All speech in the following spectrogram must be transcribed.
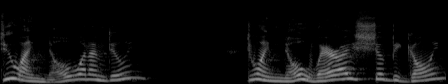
Do I know what I'm doing? Do I know where I should be going?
